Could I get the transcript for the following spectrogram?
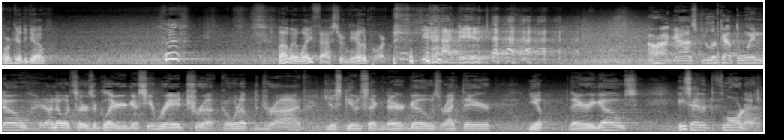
We're good to go. Huh. Well, I went way faster than the other part. Yeah, I did. All right, guys, if you look out the window, I know it's there's a glare. You're gonna see a red truck going up the drive. Just give it a second. There it goes, right there. Yep, there he goes. He's headed to Florida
